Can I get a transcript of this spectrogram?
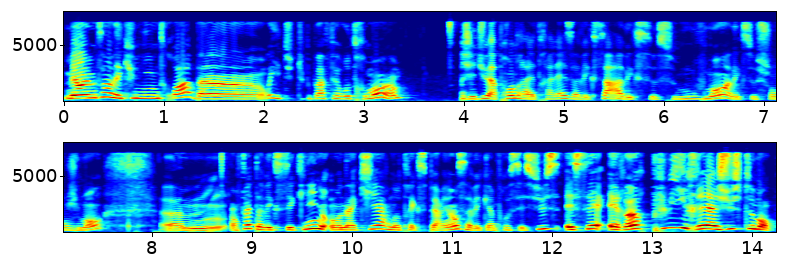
Mais en même temps, avec une ligne 3, ben oui, tu, tu peux pas faire autrement. Hein j'ai dû apprendre à être à l'aise avec ça, avec ce, mouvement, avec ce changement. Euh, en fait, avec ces lignes, on acquiert notre expérience avec un processus essai, erreur, puis réajustement.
